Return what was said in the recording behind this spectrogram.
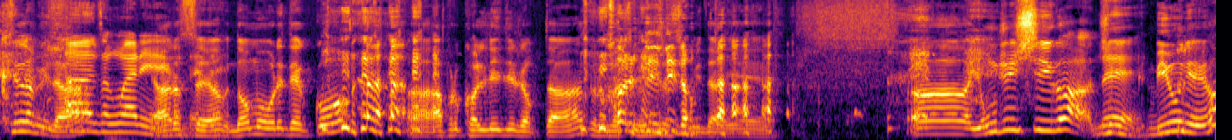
큰일 납니다. 아, 정말이에요. 예, 알았어요. 네네. 너무 오래됐고, 아, 앞으로 걸릴 일 없다. 그런 말씀 걸릴 일 해주셨습니다. 예. 어, 용준 씨가 네. 미혼이에요?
